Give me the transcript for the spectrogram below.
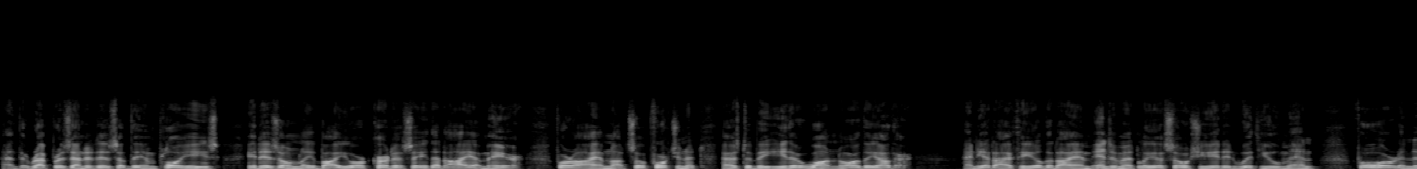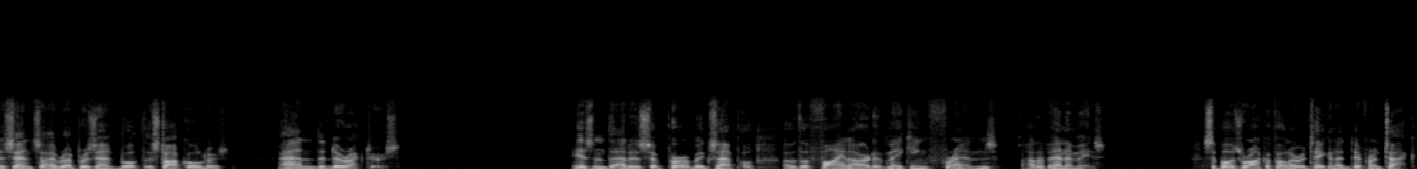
and the representatives of the employees, it is only by your courtesy that I am here, for I am not so fortunate as to be either one or the other. And yet I feel that I am intimately associated with you men, for in a sense I represent both the stockholders and the directors. Isn't that a superb example of the fine art of making friends out of enemies? Suppose Rockefeller had taken a different tack.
